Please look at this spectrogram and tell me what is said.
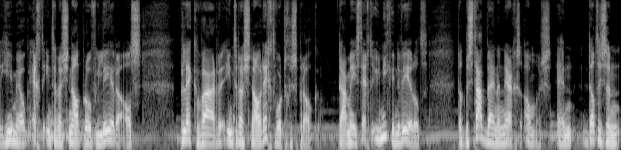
hiermee ook echt internationaal profileren als plek waar internationaal recht wordt gesproken. Daarmee is het echt uniek in de wereld. Dat bestaat bijna nergens anders. En dat is een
